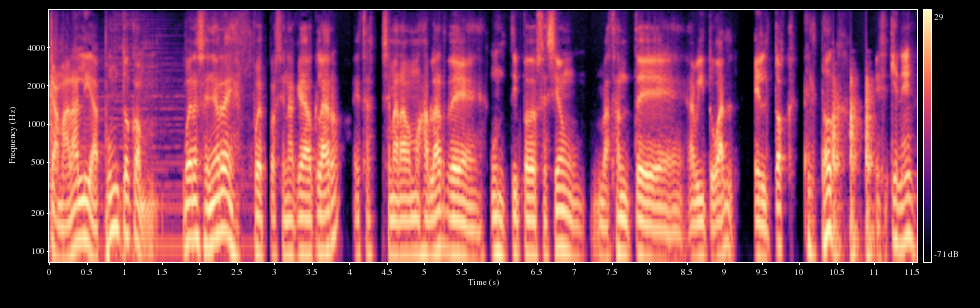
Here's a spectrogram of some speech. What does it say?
camaralia.com bueno, señores, pues por si no ha quedado claro, esta semana vamos a hablar de un tipo de obsesión bastante habitual, el TOC. El TOC. ¿Quién es?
